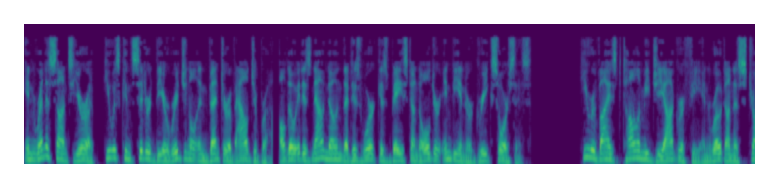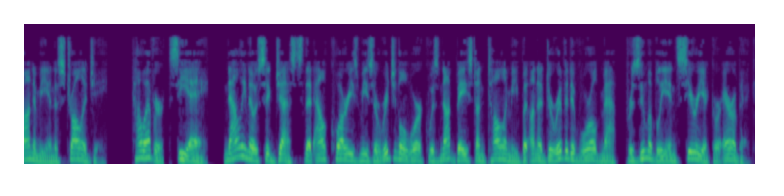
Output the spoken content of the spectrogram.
In Renaissance Europe, he was considered the original inventor of algebra, although it is now known that his work is based on older Indian or Greek sources. He revised Ptolemy geography and wrote on astronomy and astrology. However, ca. Nalino suggests that al-Khwarizmi's original work was not based on Ptolemy but on a derivative world map, presumably in Syriac or Arabic.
